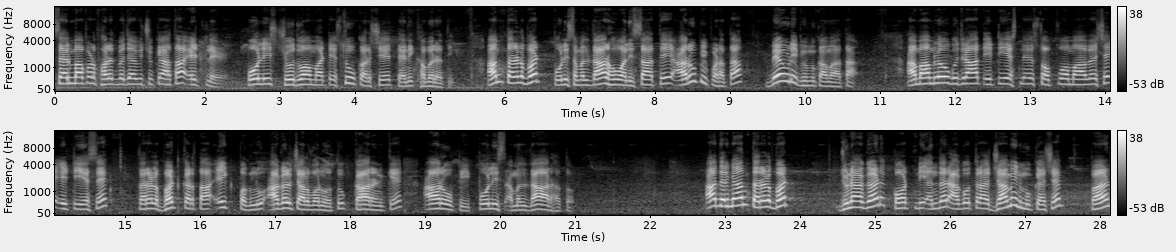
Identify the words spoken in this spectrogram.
સેલમાં પણ ફરજ બજાવી ચૂક્યા હતા એટલે પોલીસ શોધવા માટે શું કરશે તેની ખબર હતી. આમ તરલ ભટ્ટ પોલીસ અમલદાર હોવાની સાથે આરોપી પણ હતા, બેવડી ભૂમિકામાં હતા. આ મામલો ગુજરાત એટીએસને સોંપવામાં આવે છે. એટીએસે તરલ ભટ્ટ કરતાં એક પગલું આગળ ચાલવાનું હતું કારણ કે આરોપી પોલીસ અમલદાર હતો. આ દરમિયાન તરલ ભટ્ટ જુનાગઢ કોર્ટની અંદર આગોતરા જામીન મૂકે છે. પણ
